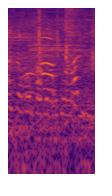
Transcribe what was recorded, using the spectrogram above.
はい。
